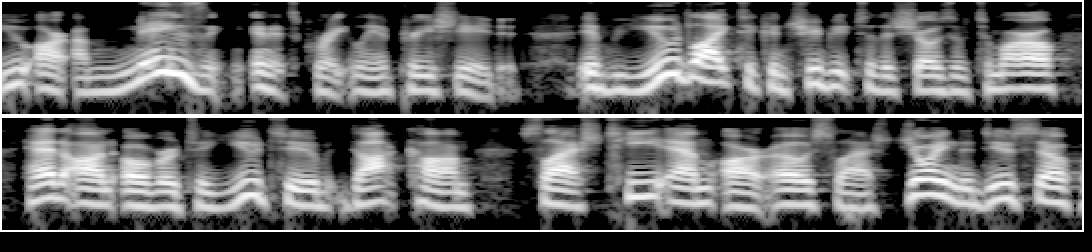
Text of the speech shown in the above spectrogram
you are amazing, and it's greatly appreciated. If you'd like to contribute to the shows of tomorrow, head on over to youtube.com slash TMRO slash join to do so,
